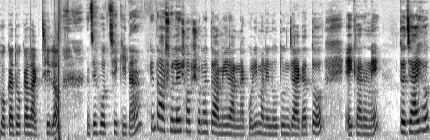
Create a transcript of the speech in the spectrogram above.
ধোকা ধোকা লাগছিল যে হচ্ছে কি না কিন্তু আসলে সব সময় তো আমি রান্না করি মানে নতুন জায়গা তো এই কারণে। তো যাই হোক,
